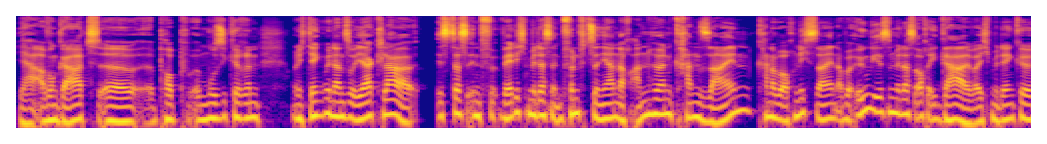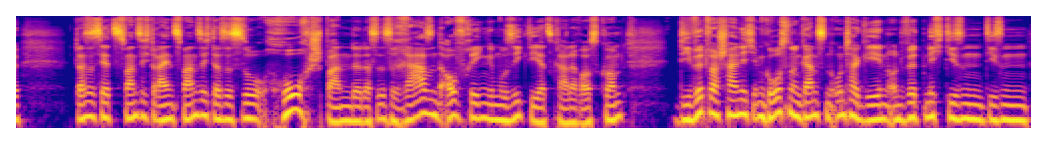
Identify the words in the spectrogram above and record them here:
ja, Avantgarde-Pop-Musikerin. und ich denke mir dann so, ja klar, ist das in, werde ich mir das in 15 Jahren noch anhören? Kann sein, kann aber auch nicht sein, aber irgendwie ist mir das auch egal, weil ich mir denke, das ist jetzt 2023, das ist so hochspannende, das ist rasend aufregende Musik, die jetzt gerade rauskommt die wird wahrscheinlich im Großen und Ganzen untergehen und wird nicht diesen, diesen,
